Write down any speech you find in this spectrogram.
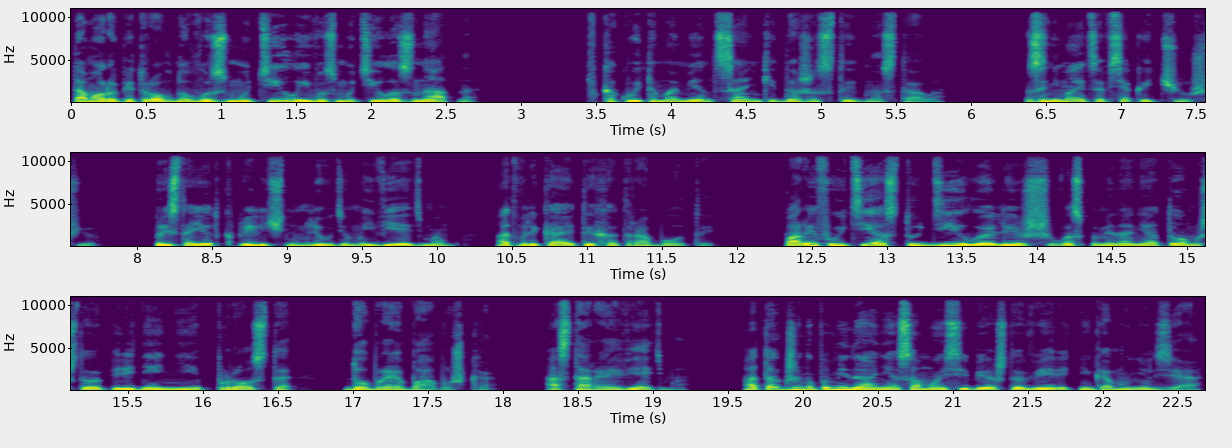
Тамару Петровну возмутила и возмутила знатно. В какой-то момент Саньке даже стыдно стало. Занимается всякой чушью, пристает к приличным людям и ведьмам, отвлекает их от работы. Порыв уйти остудило лишь воспоминание о том, что перед ней не просто добрая бабушка, а старая ведьма — а также напоминание самой себе, что верить никому нельзя.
